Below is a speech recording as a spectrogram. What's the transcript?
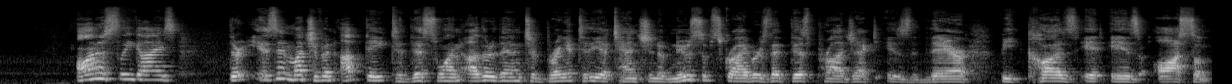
honestly, guys, there isn't much of an update to this one other than to bring it to the attention of new subscribers that this project is there because it is awesome.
